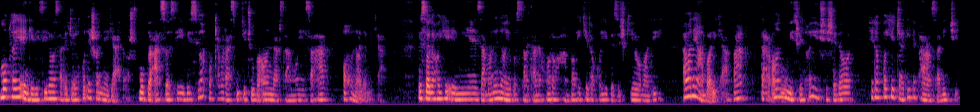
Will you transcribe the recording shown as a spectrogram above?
مبلای انگلیسی را سر جای خودشان نگه داشت. مبل اساسی بسیار محکم و رسمی که چوب آن در سرمایه سحر آهناله می‌کرد. رساله های علمی زمان نایب السلطنه ها را همراه کتاب های پزشکی رومانتیک توانه انباری کرد و در آن ویترین های شیشهدار کتاب های جدید فرانسوی چید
